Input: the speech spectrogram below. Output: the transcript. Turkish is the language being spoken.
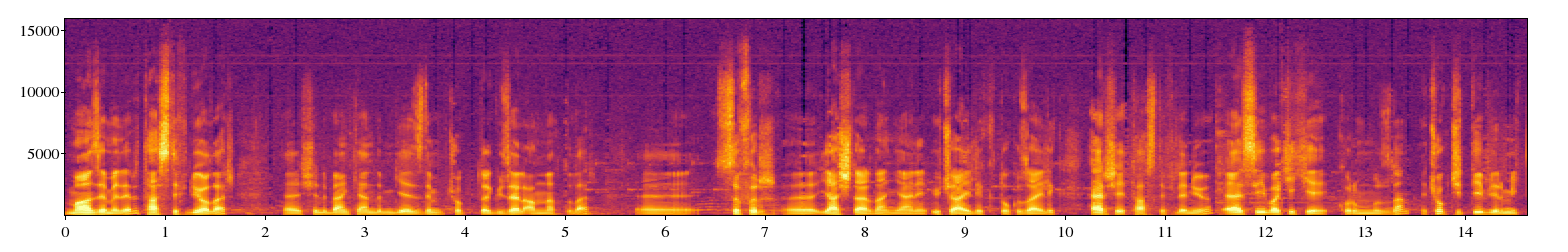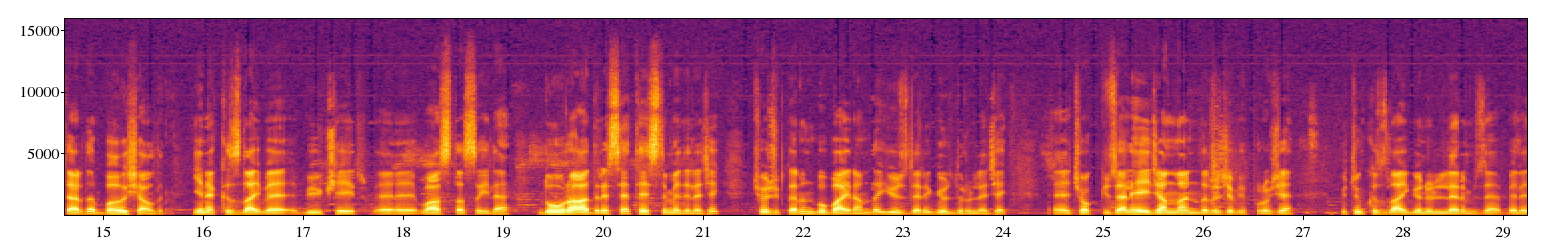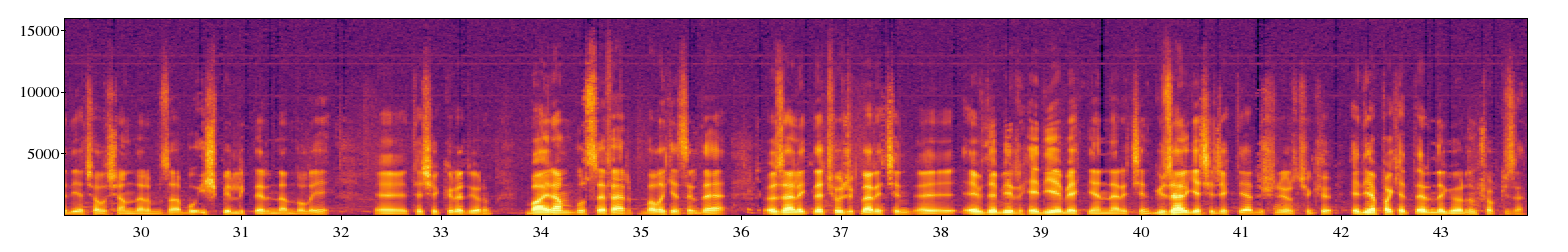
malzemeleri tasdifliyorlar. E, şimdi ben kendim gezdim, çok da güzel anlattılar. E, sıfır e, yaşlardan yani 3 aylık, 9 aylık her şey tasdifleniyor. LC Vakiki kurumumuzdan e, çok ciddi bir miktarda bağış aldık. Yine Kızılay ve Büyükşehir e, vasıtasıyla doğru adrese teslim edilecek. Çocukların bu bayramda yüzleri güldürülecek. E, çok güzel, heyecanlandırıcı bir proje. Bütün Kızılay gönüllülerimize, belediye çalışanlarımıza bu işbirliklerinden dolayı e, teşekkür ediyorum. Bayram bu sefer Balıkesir'de özellikle çocuklar için, e, evde bir hediye bekleyenler için güzel geçecek diye düşünüyoruz. Çünkü hediye paketlerini de gördüm çok güzel.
